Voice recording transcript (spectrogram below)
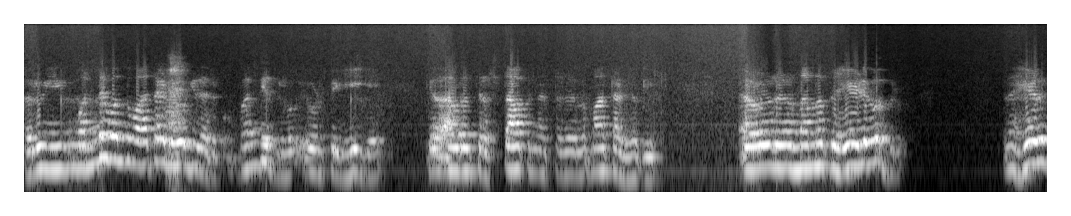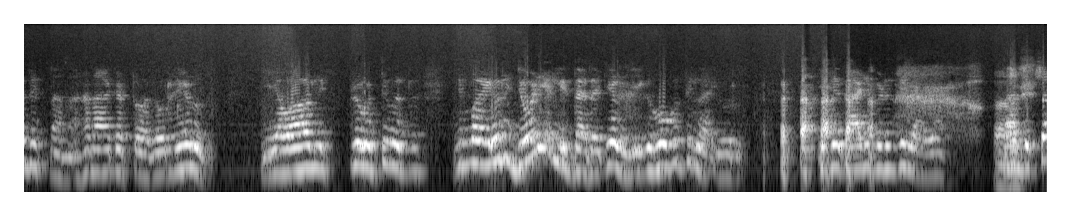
ಅವರು ಈಗ ಮೊನ್ನೆ ಒಂದು ಮಾತಾಡಿ ಹೋಗಿದ್ದಾರೆ. ಬಂದಿದ್ರು ಉಡುಪಿಗೆ ಹೀಗೆ. ಅವ್ರ ಹತ್ರ ಸ್ಟಾಫ್ನ ಹತ್ರ ಎಲ್ಲ ಮಾತಾಡಿ ಹೋಗ್ಲಿಕ್ಕೆ ಅವರು ನನ್ನ ಹತ್ರ ಹೇಳಿ ಹೋದ್ರು. ಹೇಳುದಿತ್ತು ನಾನು ಹಣ ಕಟ್ಟುವಾಗ ಅವ್ರು ಹೇಳುದು. ಯಾವಾಗಲೂ ಇಟ್ಟು ಒಟ್ಟಿ ಹೋದ್ರು ನಿಮ್ಮ ಇವರು ಜೋಡಿಯಲ್ಲಿದ್ದಾರೆ ಕೇಳುದು ಈಗ ಹೋಗುದಿಲ್ಲ ಇವರು. ಈಗ ಗಾಡಿ ಬಿಡುದಿಲ್ಲ ಅಲ್ಲ. ನಾನು ರಿಕ್ಷಾ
